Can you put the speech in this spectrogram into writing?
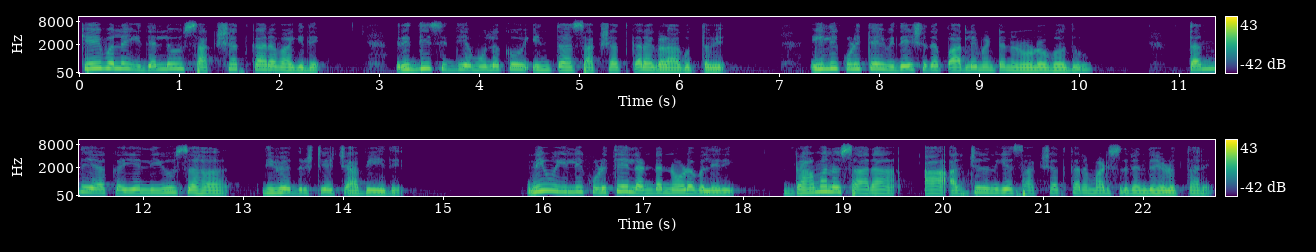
ಕೇವಲ ಇದೆಲ್ಲವೂ ಸಾಕ್ಷಾತ್ಕಾರವಾಗಿದೆ. ರಿದ್ಧಿ ಸಿದ್ಧಿಯ ಮೂಲಕವೂ ಇಂತಹ ಸಾಕ್ಷಾತ್ಕಾರಗಳಾಗುತ್ತವೆ. ಇಲ್ಲಿ ಕುಳಿತೇ ವಿದೇಶದ ಪಾರ್ಲಿಮೆಂಟ್ ಅನ್ನು ನೋಡಬಹುದು. ತಂದೆಯ ಕೈಯಲ್ಲಿಯೂ ಸಹ ದಿವ್ಯ ದೃಷ್ಟಿಯ ಚಾಬಿ ಇದೆ. ನೀವು ಇಲ್ಲಿ ಕುಳಿತೇ ಲಂಡನ್ ನೋಡಬಲ್ಲಿರಿ. ಡ್ರಾಮಾನುಸಾರ ಆ ಅರ್ಜುನನಿಗೆ ಸಾಕ್ಷಾತ್ಕಾರ ಮಾಡಿಸಿದ್ರೆಂದು ಹೇಳುತ್ತಾರೆ.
